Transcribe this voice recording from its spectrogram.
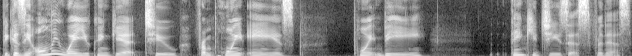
because the only way you can get to from point A is point B. Thank you, Jesus, for this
